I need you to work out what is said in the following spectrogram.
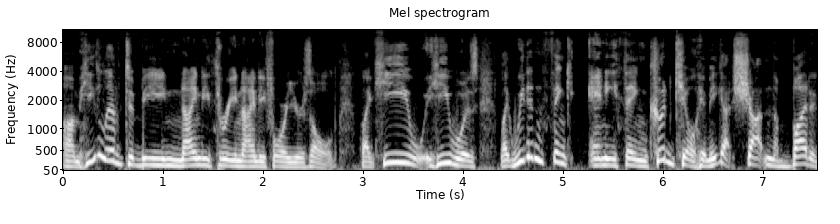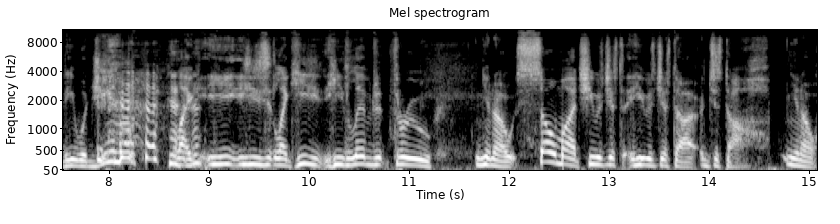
um, he lived to be 93, 94 years old. Like he he was like we didn't think anything could kill him. He got shot in the butt at Iwo Jima. like he, he's like he he lived through you know so much. He was just he was just a just a you know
